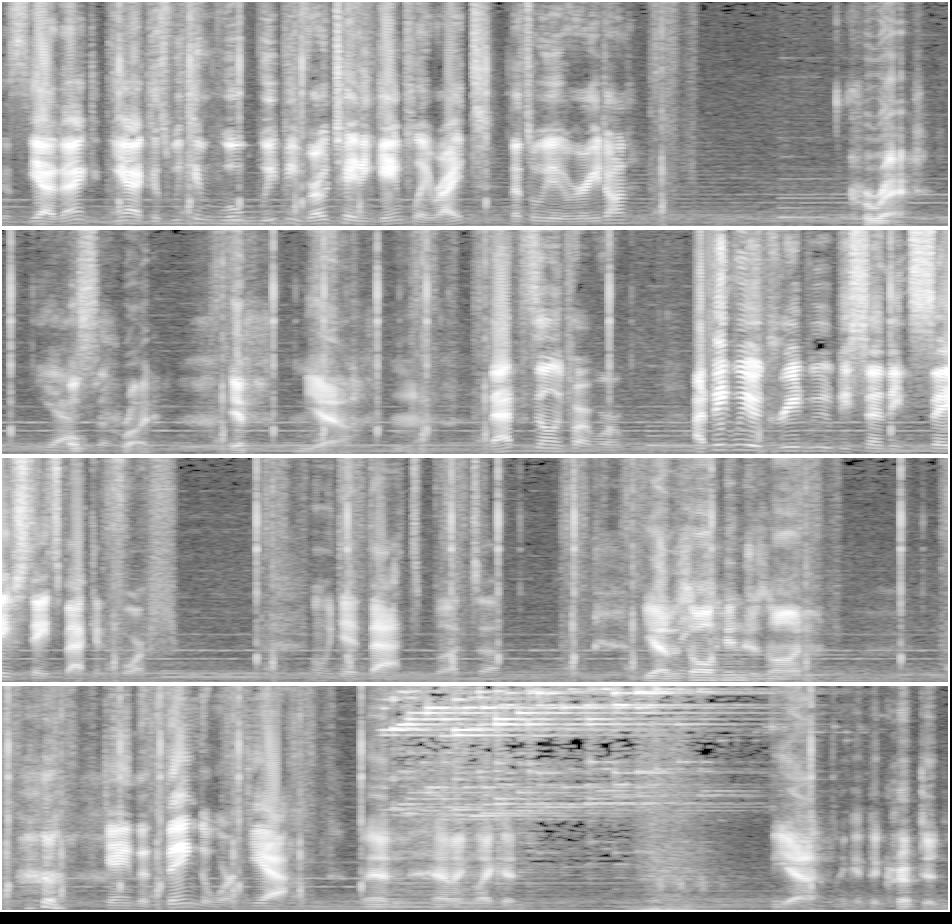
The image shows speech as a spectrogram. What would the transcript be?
Cause yeah, then yeah, cause we can we'll, we'd be rotating gameplay, right? That's what we agreed on. Correct. Yeah. Oh so crud. If yeah. Hmm. that's the only part where I think we agreed we would be sending save states back and forth when we did that, but uh, Yeah, this all hinges on getting the thing to work. Yeah. and having like a yeah, like a decrypted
